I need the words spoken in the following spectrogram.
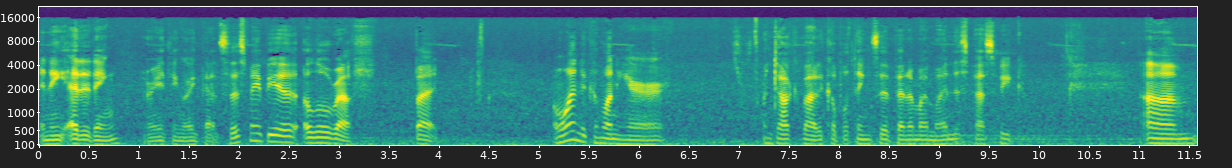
any editing or anything like that. So this may be a, a little rough, but I wanted to come on here and talk about a couple things that have been on my mind this past week. Um,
